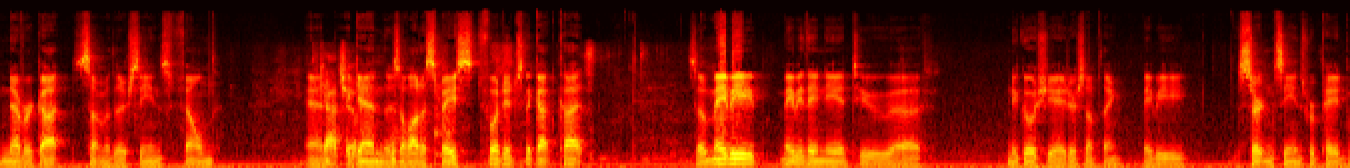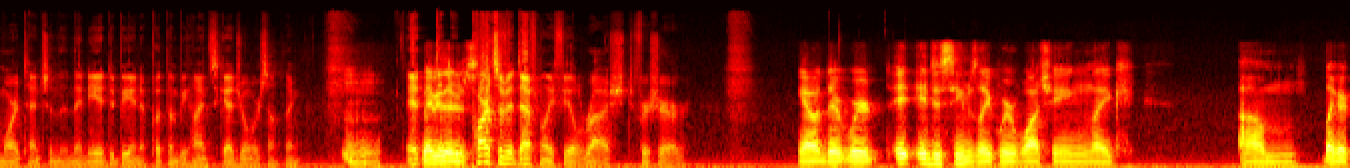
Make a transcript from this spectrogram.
never got some of their scenes filmed. And gotcha. again, there's a lot of space footage that got cut. So maybe maybe they needed to uh, negotiate or something. Maybe certain scenes were paid more attention than they needed to be, and it put them behind schedule or something. Mm-hmm. It, maybe there's parts of it definitely feel rushed for sure. Yeah, you know, there we're it, it just seems like we're watching like um, like a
